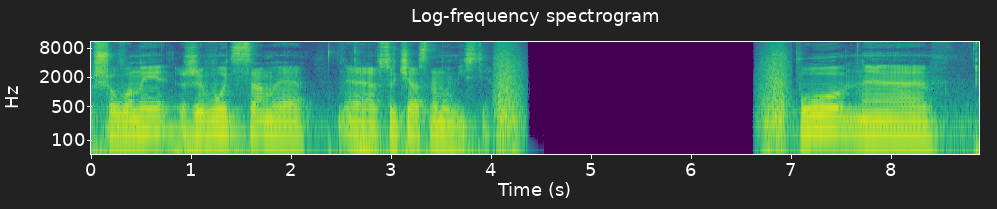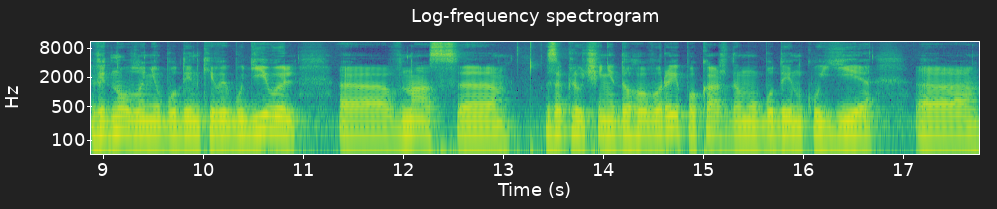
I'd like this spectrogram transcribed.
що вони живуть саме е, в сучасному місті. По відновленню будинків і будівель в нас е, заключені договори. По кожному будинку є е,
